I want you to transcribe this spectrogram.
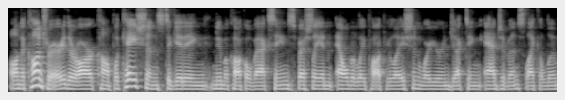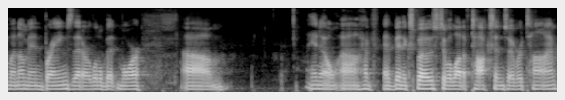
On the contrary, there are complications to getting pneumococcal vaccines, especially in an elderly population where you're injecting adjuvants like aluminum in brains that are a little bit more, um, you know, uh, have, have been exposed to a lot of toxins over time.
